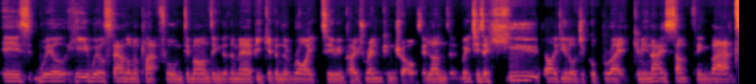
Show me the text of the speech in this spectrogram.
is will he will stand on a platform demanding that the mayor be given the right to impose rent controls in London, which is a huge ideological break. I mean, that is something that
